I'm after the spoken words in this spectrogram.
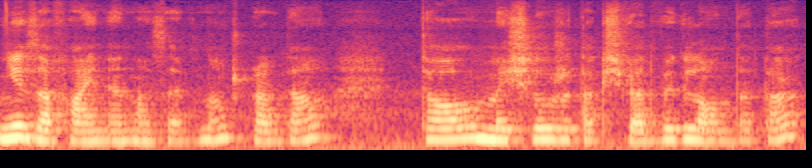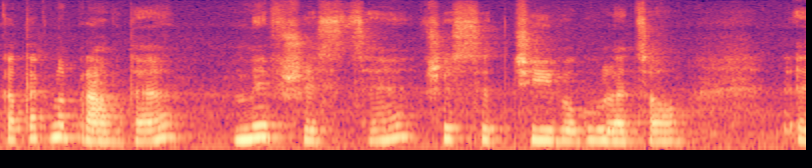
nie za fajne na zewnątrz, prawda? To myślą, że tak świat wygląda, tak? A tak naprawdę my wszyscy, wszyscy ci w ogóle, co yy,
